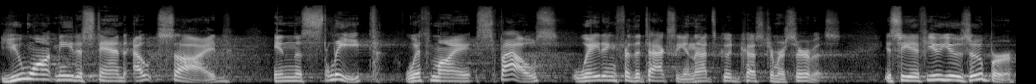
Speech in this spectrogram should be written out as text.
You want me to stand outside in the sleet with my spouse waiting for the taxi, and that's good customer service. You see, if you use Uber,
